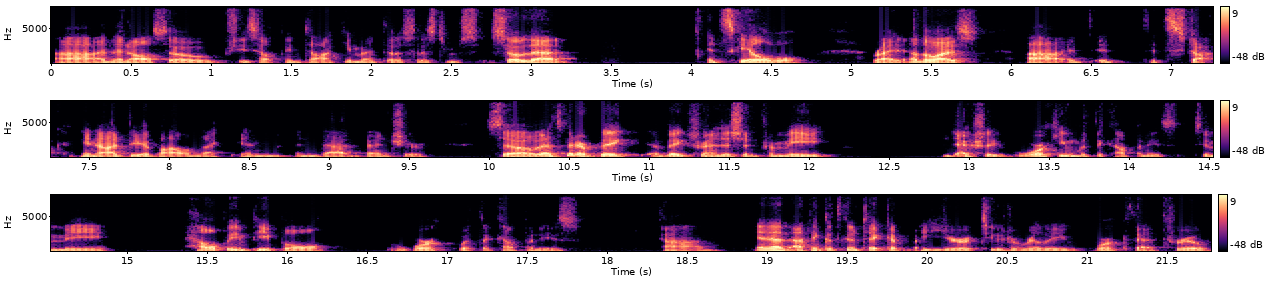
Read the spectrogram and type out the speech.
Uh, and then also she's helping document those systems so that it's scalable, right? Otherwise, uh, it, it, it's stuck. You know, I'd be a bottleneck in in that venture. So that's been a big a big transition for me, actually working with the companies to me helping people work with the companies. Um, and that, I think it's going to take a, a, year or two to really work that through.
